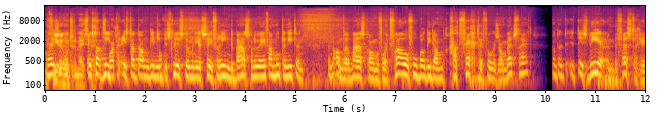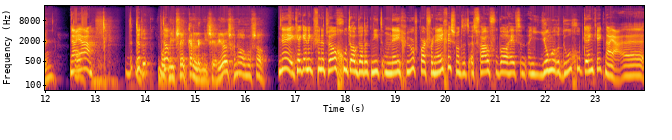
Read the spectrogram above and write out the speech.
Om vier Eh, uur is- moeten de meeste is dat, mensen niet, sporten. is dat dan weer niet beslist door meneer Severin, de baas van UEFA? Moet er niet een, een andere baas komen voor het vrouwenvoetbal... die dan gaat vechten voor zo'n wedstrijd? Want het, het is weer een bevestiging. Nou ja, Het dat, wordt niet, kennelijk niet serieus genomen of zo. Nee, kijk, en ik vind het wel goed ook dat het niet om negen uur of kwart voor negen is. Want het, het vrouwenvoetbal heeft een, een jongere doelgroep, denk ik. Nou ja, eh,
